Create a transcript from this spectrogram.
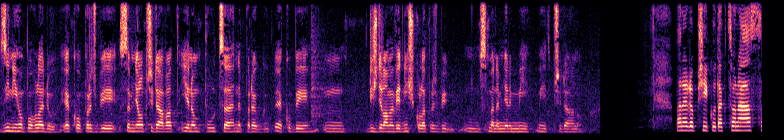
z jiného pohledu, jako proč by se mělo přidávat jenom půlce, nepedagog, jakoby, mm, když děláme v jedné škole, proč by jsme neměli mít, mít přidáno. Pane Dobšíku, tak co nás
